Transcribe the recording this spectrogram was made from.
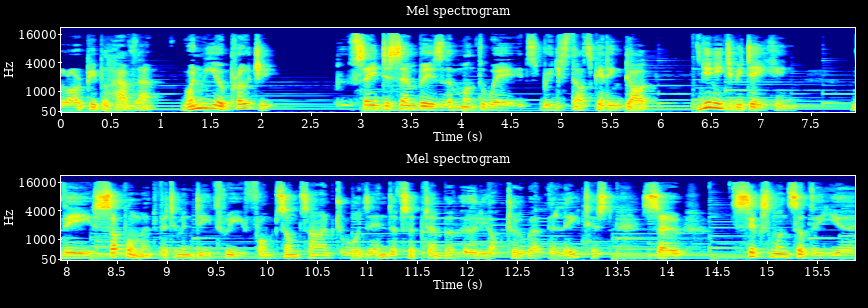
a lot of people have that. When we approach it, say December is the month where it really starts getting dark, you need to be taking the supplement vitamin D3 from sometime towards the end of September, early October at the latest. So, six months of the year,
